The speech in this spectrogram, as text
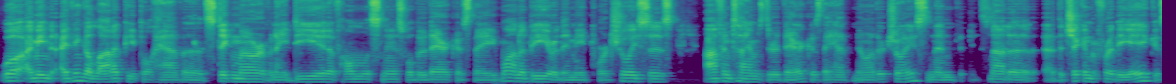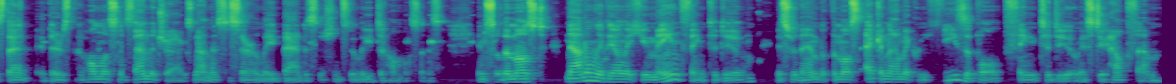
Well, I mean, I think a lot of people have a stigma or of an idea of homelessness. Well, they're there because they want to be or they made poor choices oftentimes they're there because they have no other choice. And then it's not a, a, the chicken before the egg is that there's the homelessness and the drugs, not necessarily bad decisions to lead to homelessness. And so the most, not only the only humane thing to do is for them, but the most economically feasible thing to do is to help them.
